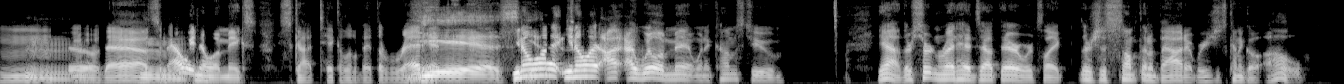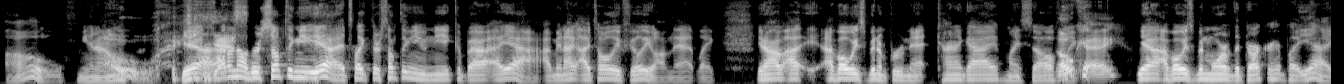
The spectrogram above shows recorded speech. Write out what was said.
Mm, Mm. dude, yeah. So Mm. now we know what makes Scott tick a little bit. The redhead. Yes. You know yes. what? You know what? I, I will admit when it comes to, yeah, there's certain redheads out there where it's like there's just something about it where you just kind of go, oh, oh, you know, Oh, yeah. I don't know. There's something. Yeah, it's like there's something unique about. Uh, yeah, I mean, I, I totally feel you on that. Like, you know, I've I, I've always been a brunette kind of guy myself. like, Okay. yeah, I've always been more of the darker hair, but yeah,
